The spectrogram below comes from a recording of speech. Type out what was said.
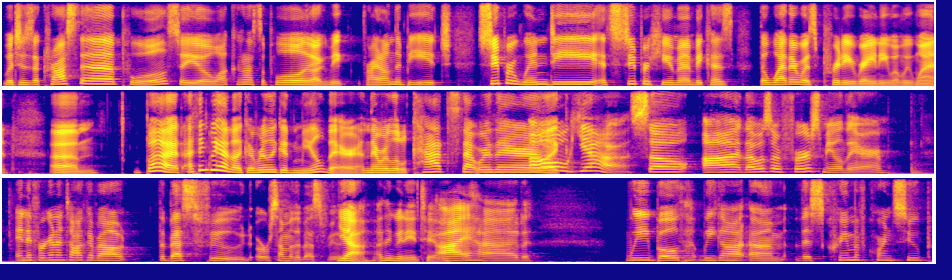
which is across the pool. So you walk across the pool, you like be right on the beach. Super windy. It's super humid because the weather was pretty rainy when we went. Um, but I think we had like a really good meal there, and there were little cats that were there. Oh like, yeah. So uh, that was our first meal there, and if we're gonna talk about the best food or some of the best food, yeah, I think we need to. I had. We both we got um, this cream of corn soup.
